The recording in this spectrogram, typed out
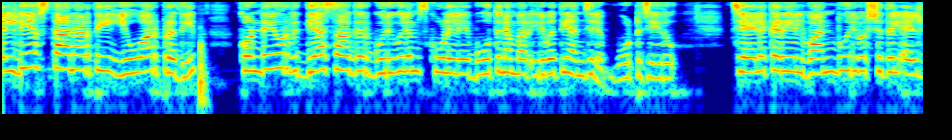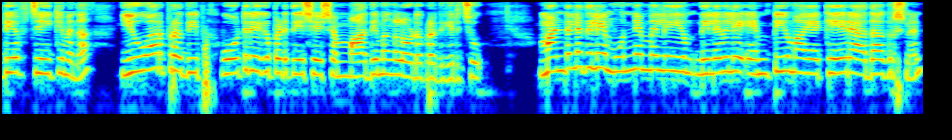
എൽ ഡി എഫ് സ്ഥാനാർത്ഥി യു ആർ പ്രദീപ് കൊണ്ടയൂർ വിദ്യാസാഗർ ഗുരുകുലം സ്കൂളിലെ ബൂത്ത് നമ്പർ ഇരുപത്തിയഞ്ചിലും വോട്ട് ചെയ്തു. ചേലക്കരയിൽ വൻ ഭൂരിപക്ഷത്തിൽ എൽ ഡി എഫ് ജയിക്കുമെന്ന് യു ആർ പ്രദീപ് വോട്ട് രേഖപ്പെടുത്തിയ ശേഷം മാധ്യമങ്ങളോട് പ്രതികരിച്ചു. മണ്ഡലത്തിലെ മുൻ എം എൽ എയും നിലവിലെ എം പിയുമായ കെ രാധാകൃഷ്ണൻ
